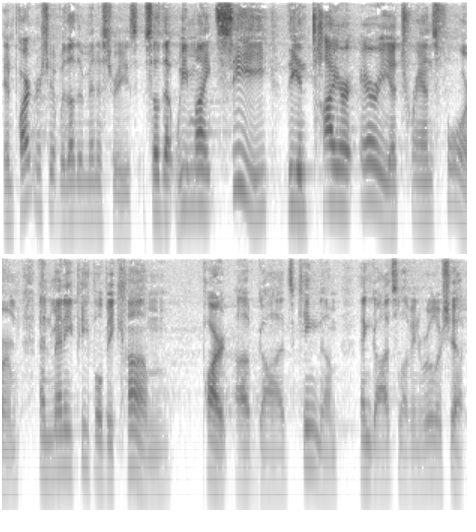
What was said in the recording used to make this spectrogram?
in partnership with other ministries so that we might see the entire area transformed and many people become part of God's kingdom and God's loving rulership.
